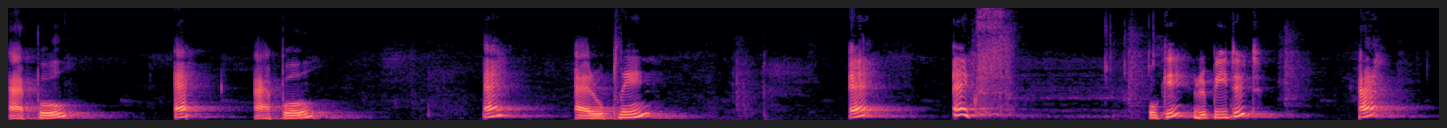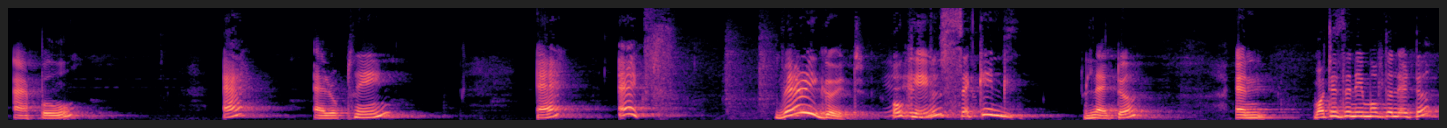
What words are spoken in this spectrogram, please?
apple apple. A aeroplane. A x. Okay repeat it. A apple. A aeroplane. A x. Very good. Okay the second letter. And what is the name of the letter?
